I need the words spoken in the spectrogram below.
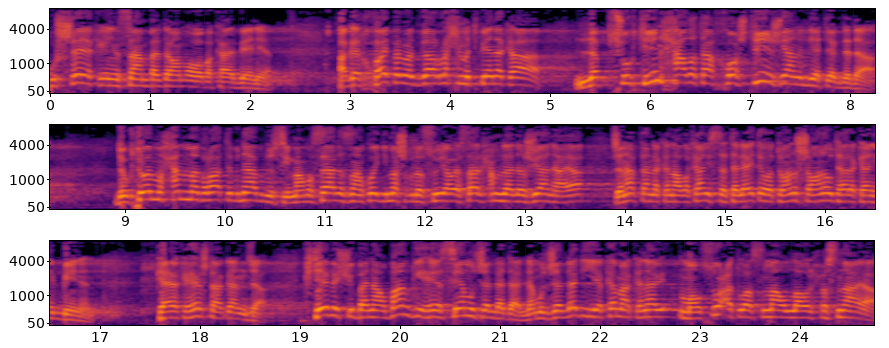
وشەیە کە ئینسان بەردەوام ئەوە بەکاربێنێ ئەگەر خی پەروەردگار ڕحمت پێ نەکا لە بچووکترین حاڵەتا خۆشترین ژیانت لێ تێک دەدا دکتۆر محەمەد ڕاتب نابلوسی مامۆستایە لە زانکۆی دیمەشق لە سووریا و ئێستا الحمدللە لە ژیانایە جەنابتان لە کەناڵەکانی سەتەلایتەوە توانن شەوانە وتارەکانی ببینن پیاوێکە هێشتا گەنجە کتێبێکی بەناوبانگی هەیە سێ مجلدە لە مجلدی یەکەمە کە ناوی موسوعەت و اسماء الله الحسنایە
